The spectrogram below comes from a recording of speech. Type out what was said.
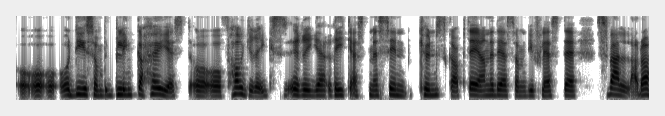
og, og, og, de som blinker høyest og, og fargerikest med sin kunnskap, det er gjerne det som de fleste svelger, da.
